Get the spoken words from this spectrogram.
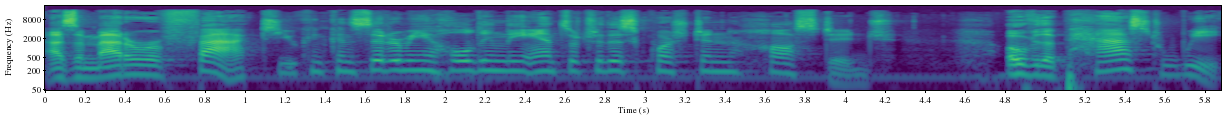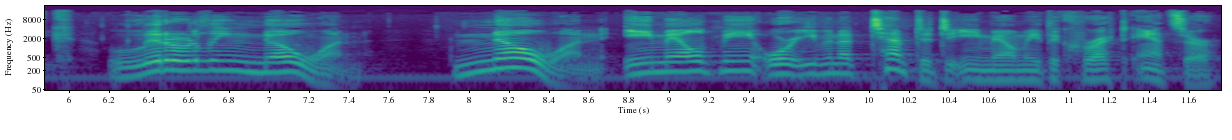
As a matter of fact, you can consider me holding the answer to this question hostage. Over the past week, literally no one, no one emailed me or even attempted to email me the correct answer.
